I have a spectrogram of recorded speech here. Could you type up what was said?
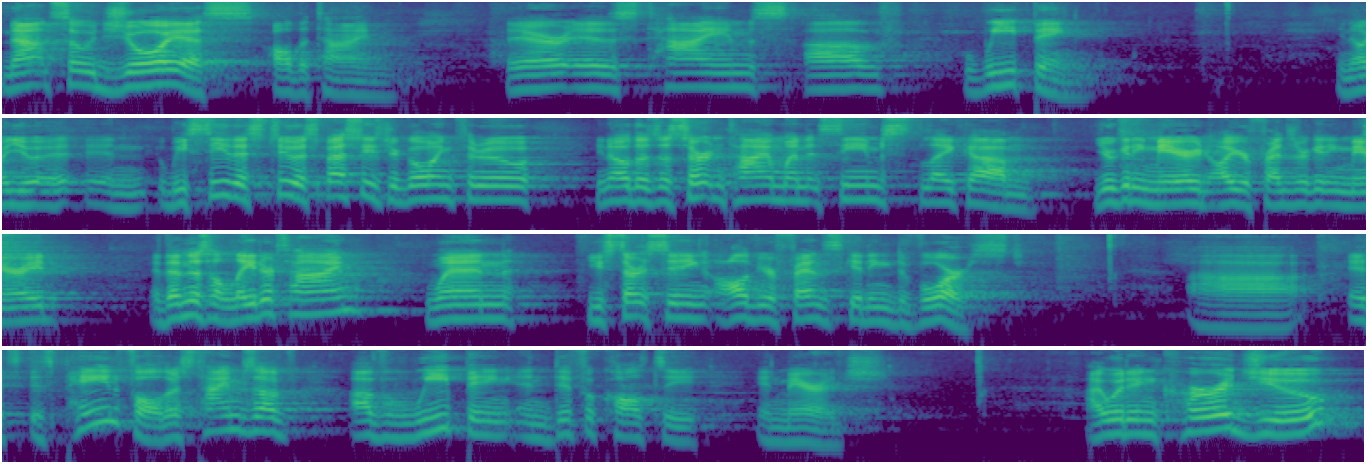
not so joyous all the time. There is times of weeping. You know, you, and we see this too, especially as you're going through, you know, there's a certain time when it seems like um, you're getting married and all your friends are getting married. And then there's a later time when you start seeing all of your friends getting divorced. Uh, it's, it's painful. There's times of, of weeping and difficulty in marriage. I would encourage you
